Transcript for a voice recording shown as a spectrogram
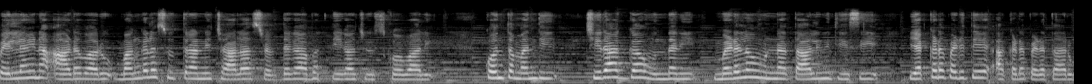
పెళ్ళైన ఆడవారు మంగళసూత్రాన్ని చాలా శ్రద్ధగా భక్తిగా చూసుకోవాలి. కొంతమంది చిరాగ్గా ఉందని మెడలో ఉన్న తాళిని తీసి ఎక్కడ పడితే అక్కడ పెడతారు.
